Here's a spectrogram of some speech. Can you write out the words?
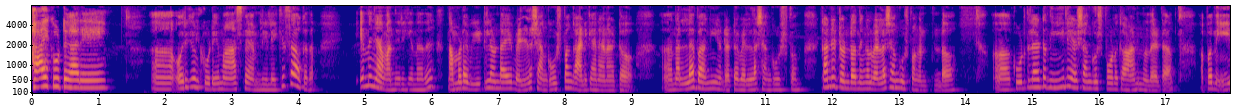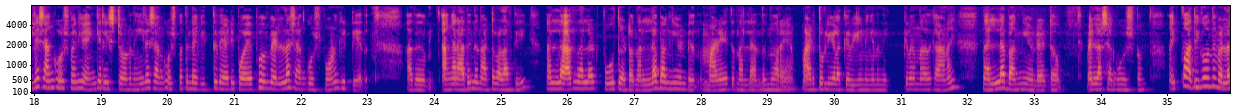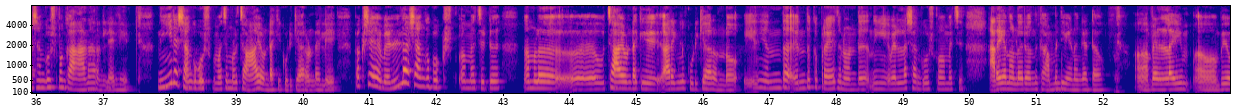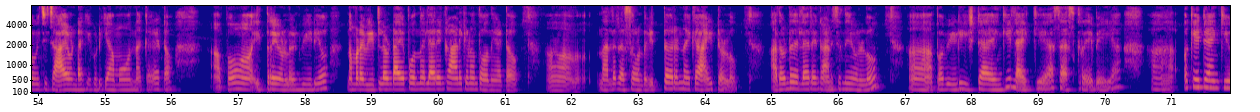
Hi കൂട്ടുകാരെ. ഒരിക്കൽ കൂടി മാസ് ഫാമിലിയിലേക്ക് സ്വാഗതം. ഇന്ന് ഞാൻ വന്നിരിക്കുന്നത് നമ്മുടെ വീട്ടിലുണ്ടായ വെള്ള ശംഖുപുഷ്പം കാണിക്കാനാണ് കേട്ടോ. നല്ല ഭംഗിയുണ്ട് കേട്ടോ വെള്ള ശംഖുപുഷ്പം. കണ്ടിട്ടുണ്ടോ നിങ്ങൾ വെള്ള ശംഖുപുഷ്പം കണ്ടിട്ടുണ്ടോ? കൂടുതലായിട്ട് നീല ശംഖുപുഷ്പമാണ് കാണുന്നത് കേട്ടോ. അപ്പോൾ നീല ശംഖുപുഷ്പം എനിക്ക് ഭയങ്കര ഇഷ്ടമാണ്. നീല ശംഖുപുഷ്പത്തിന്റെ വിത്ത് തേടി പോയപ്പോൾ വെള്ള ശംഖുപുഷ്പമാണ് കിട്ടിയത്. അത് അങ്ങനെ അതിനെ നട്ട് വളർത്തി നല്ല അത് നല്ല പൂത്തു കേട്ടോ. നല്ല ഭംഗിയുണ്ട്. മഴയത്ത് നല്ല എന്തെന്ന് പറയാം മഴത്തുള്ളികളൊക്കെ വീണിങ്ങനെ നിൽക്കുന്നത് കാണാൻ നല്ല ഭംഗിയുണ്ട് കേട്ടോ. വെള്ള ശംഖുപുഷ്പം ഇപ്പോൾ അധികമൊന്നും വെള്ള ശംഖുപുഷ്പം കാണാറില്ല അല്ലേ? നീല ശംഖുപുഷ്പം വെച്ച് നമ്മൾ ചായ ഉണ്ടാക്കി കുടിക്കാറുണ്ടല്ലേ പക്ഷേ വെള്ള ശംഖുപുഷ്പം വെച്ചിട്ട് നമ്മൾ ചായ ഉണ്ടാക്കി ആരെങ്കിലും കുടിക്കാറുണ്ടോ? എന്താ എന്തൊക്കെ പ്രയോജനമുണ്ട്? നീ വെള്ള ശംഖുപുഷ്പം വെച്ച് അറിയാന്നുള്ളവരൊന്ന് കമന്റ് ചെയ്യണം കേട്ടോ. വെള്ളയും ഉപയോഗിച്ച് ചായ ഉണ്ടാക്കി കുടിക്കാമോ എന്നൊക്കെ കേട്ടോ. അപ്പോൾ ഇത്രയേ ഉള്ളൂ വീഡിയോ നമ്മുടെ വീട്ടിലുണ്ടായപ്പോൾ ഒന്ന് എല്ലാവരെയും കാണിക്കണം തോന്നി കേട്ടോ. നല്ല രസമുണ്ട്. വിത്ത് ഒരെണ്ണമൊക്കെ ആയിട്ടുള്ളൂ. അതുകൊണ്ട് എല്ലാവരെയും കാണിച്ചതേ ഉള്ളൂ. അപ്പോൾ വീഡിയോ ഇഷ്ടമായെങ്കിൽ ലൈക്ക് ചെയ്യുക സബ്സ്ക്രൈബ് ചെയ്യുക. Okay thank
